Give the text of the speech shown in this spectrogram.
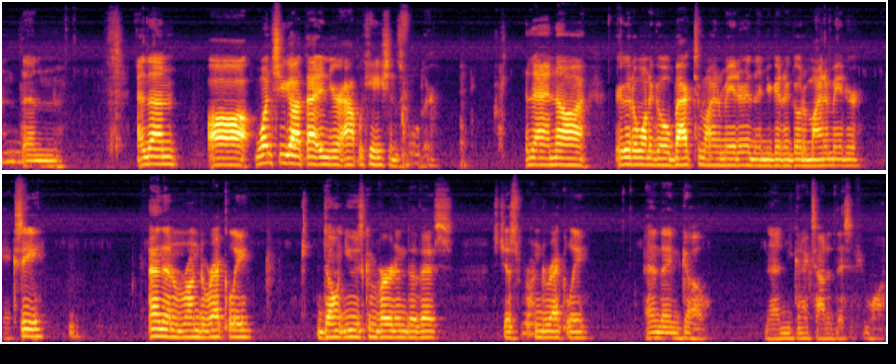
And then, and then, uh, once you got that in your applications folder, then uh, you're gonna want to go back to Minomator, and then you're gonna go to Minomator exe, and then run directly. Don't use convert into this. Just run directly, and then go. And then you can X out of this if you want.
